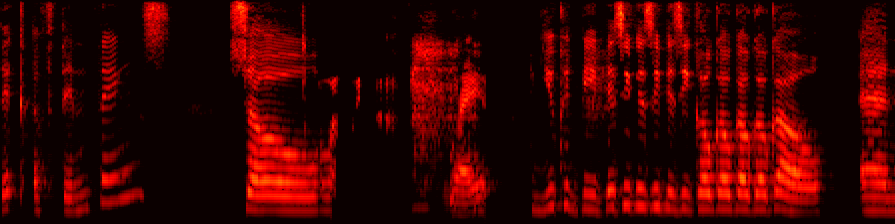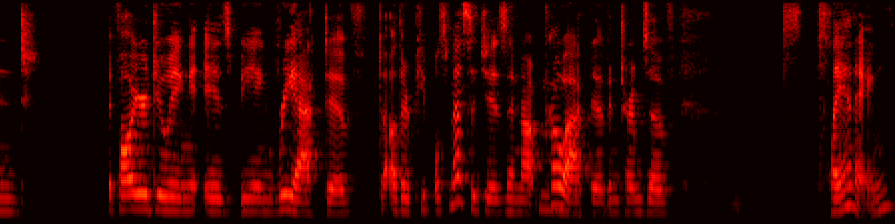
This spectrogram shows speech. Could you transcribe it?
thick of thin things. So, oh, like right, you could be busy, busy, busy, go, go, go, go, go. And if all you're doing is being reactive to other people's messages and not mm-hmm. proactive in terms of planning,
